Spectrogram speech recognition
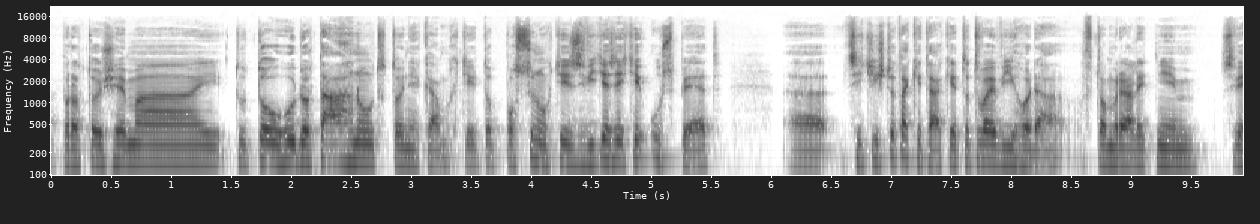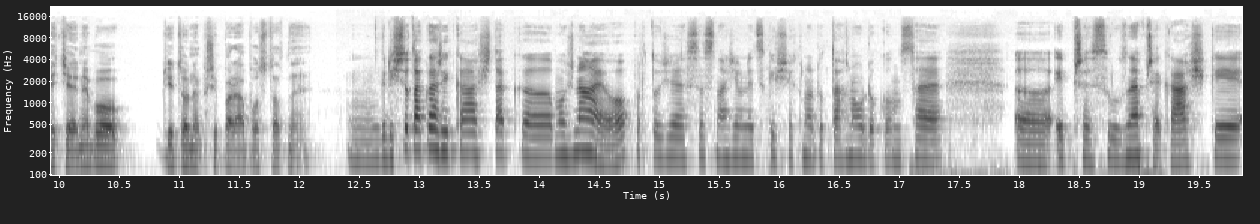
protože mají tu touhu dotáhnout to někam, chtějí to posunout, chtějí zvítězit, chtějí uspět. Cítíš to taky tak? Je to tvoje výhoda v tom realitním světě, nebo ti to nepřipadá podstatné? Mm, když to takhle říkáš, tak uh, možná jo, protože se snažím vždycky všechno dotáhnout do konce uh, i přes různé překážky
